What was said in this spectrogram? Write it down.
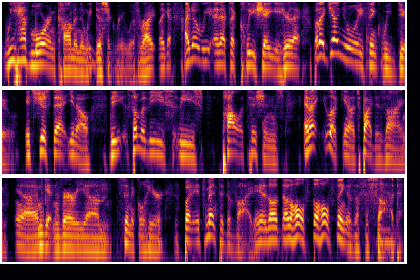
we have more in common than we disagree with, right? Like I know we and that's a cliche you hear that, but I genuinely think we do. It's just that, you know, the some of these these politicians and I look, you know, it's by design. You know, I'm getting very um, cynical here, but it's meant to divide. The, the whole the whole thing is a facade.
